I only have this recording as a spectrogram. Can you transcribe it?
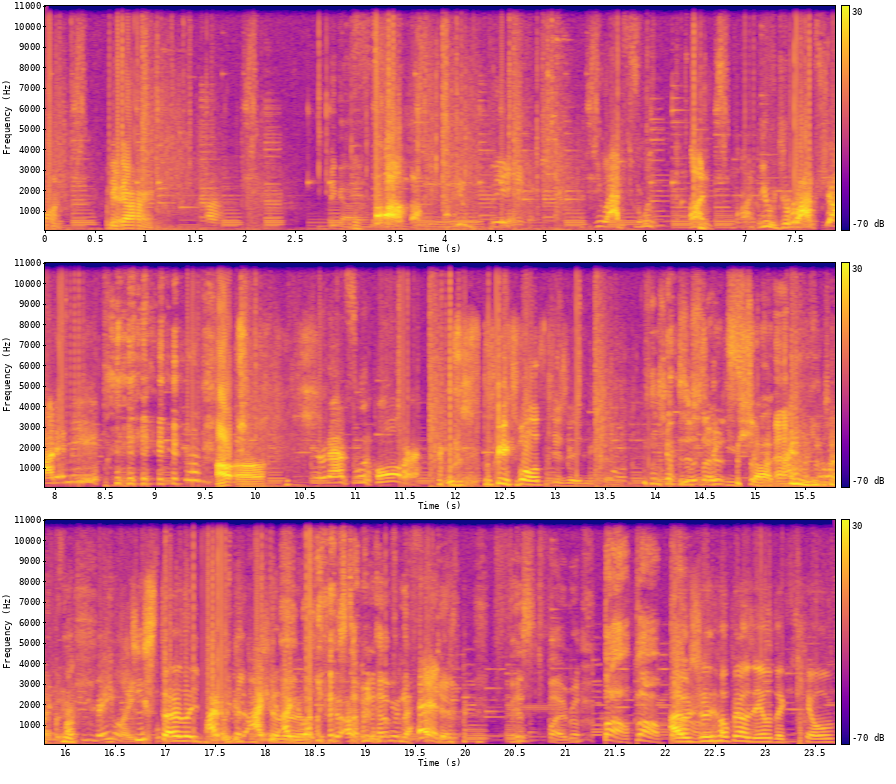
Come on, big Here. iron. fuck. Big iron. you bitch! You absolute cunt! You drop shot at me! Uh-oh. You're an absolute whore! we both just hit each other. You guys Looks started like you shot I smacking knew each I other. fucking melee you. Started like I was gonna, I, beating I, I I was up. You guys gonna, I started gonna you having in the head. Fist fight, bro. Bow, bow, bow. I was really hoping I was able to kill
